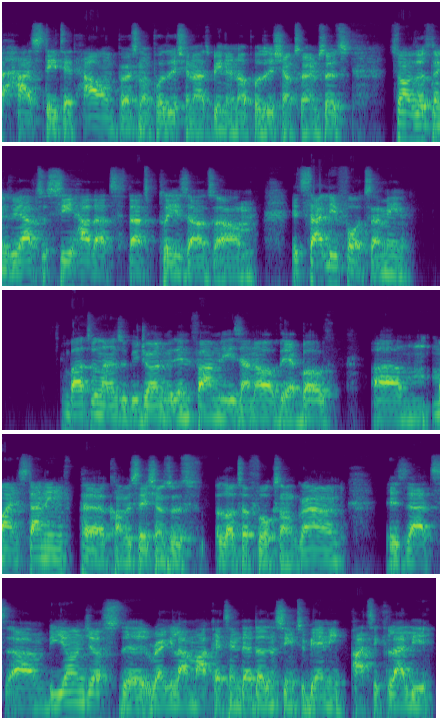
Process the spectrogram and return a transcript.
has stated how on personal position has been in opposition to him. So it's some of those things we have to see how that that plays out. Um, it's sadly fought. I mean, battle lines will be drawn within families and all of the above. Um, my understanding per conversations with a lot of folks on ground is that um, beyond just the regular marketing, there doesn't seem to be any particularly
